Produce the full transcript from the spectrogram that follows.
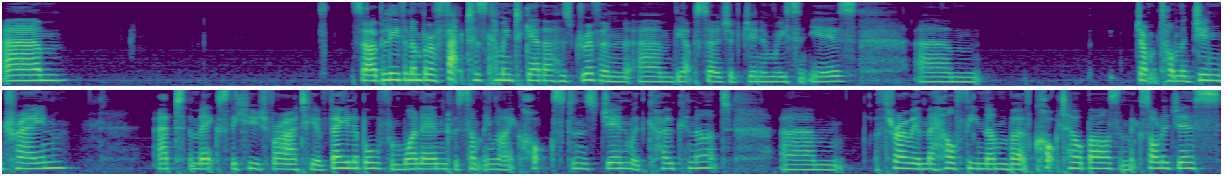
Um, so I believe a number of factors coming together has driven um, the upsurge of gin in recent years. Um, jumped on the gin train. Add to the mix the huge variety available from one end with something like Hoxton's gin with coconut. Um, throw in the healthy number of cocktail bars and mixologists,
